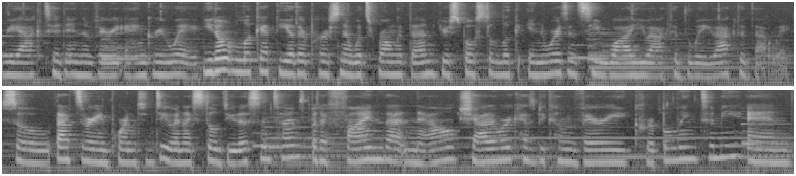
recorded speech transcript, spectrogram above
reacted in a very angry way. You don't look at the other person and what's wrong with them. You're supposed to look inwards and see why you acted the way you acted that way. So that's very important to do. And I still do this sometimes, but I find that now shadow work has become very crippling to me and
